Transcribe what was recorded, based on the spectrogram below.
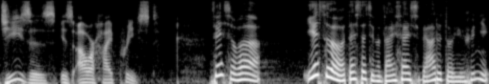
Jesus is our high priest. 聖書はイエスは私たちの大祭司であるというふうに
